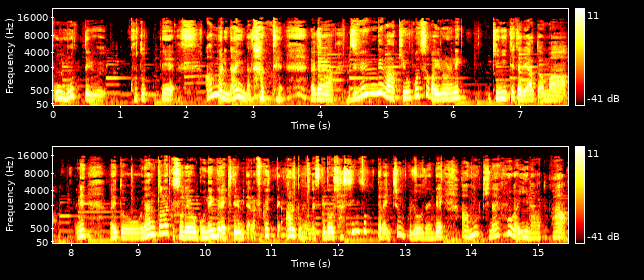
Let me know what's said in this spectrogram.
を持ってることってあんまりないんだなってだから自分では着心地とかいろいろね気に入ってたりあとはまあね、えっと、なんとなくそれを5年ぐらい着てるみたいな服ってあると思うんですけど、写真に撮ったら一目瞭然で、あ、もう着ない方がいいなとか、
